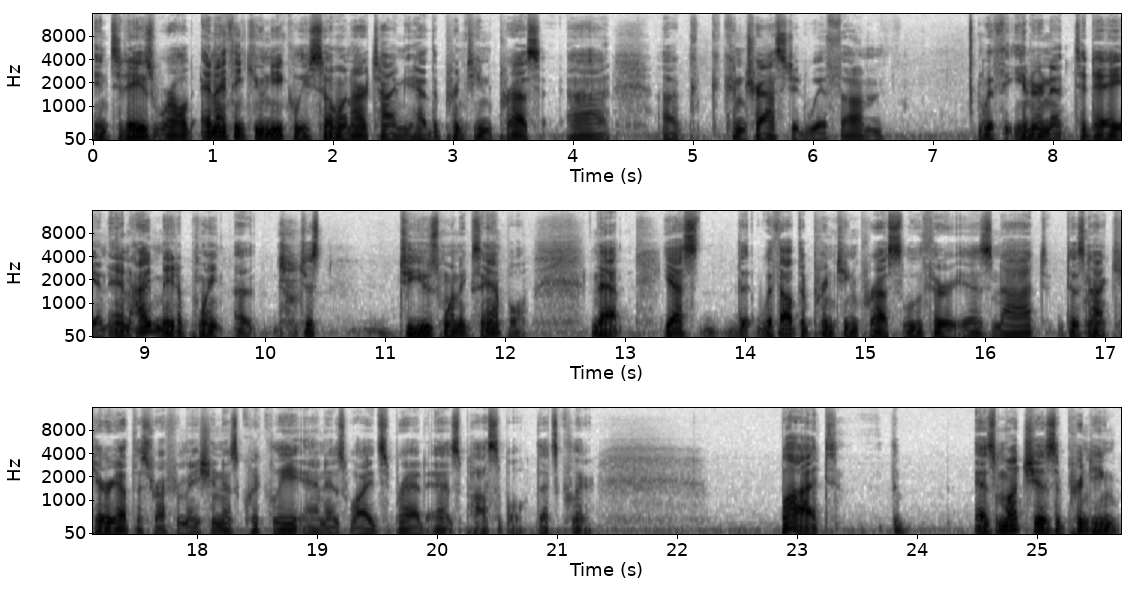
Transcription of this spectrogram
in today's world, and I think uniquely so in our time. You had the printing press uh, uh, c- contrasted with um, with the internet today, and and I made a point uh, just to use one example, that yes, the, without the printing press, Luther is not does not carry out this Reformation as quickly and as widespread as possible. That's clear. But the, as much as the printing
